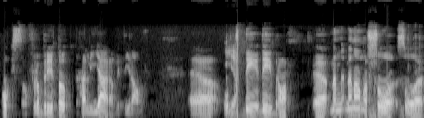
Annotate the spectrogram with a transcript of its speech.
också för att bryta upp det här linjära lite grann. och yeah. det, det är ju bra. men, men annars så, så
